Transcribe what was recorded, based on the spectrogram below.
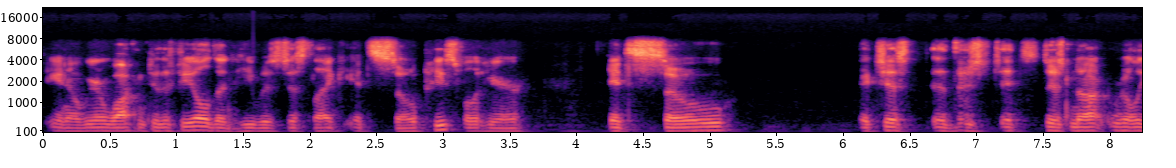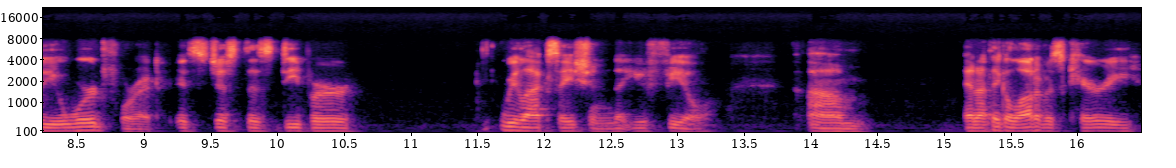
you know, we were walking through the field and he was just like, it's so peaceful here. It's so, it just, uh, there's, it's, there's not really a word for it. It's just this deeper relaxation that you feel. Um, and I think a lot of us carry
